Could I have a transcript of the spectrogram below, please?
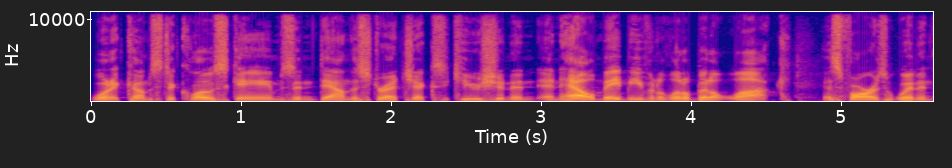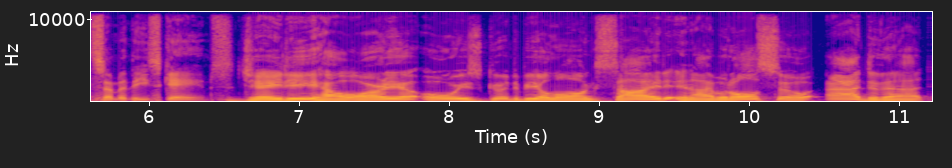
when it comes to close games and down the stretch execution and, and hell, maybe even a little bit of luck as far as winning some of these games. JD, how are you? Always good to be alongside. And I would also add to that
